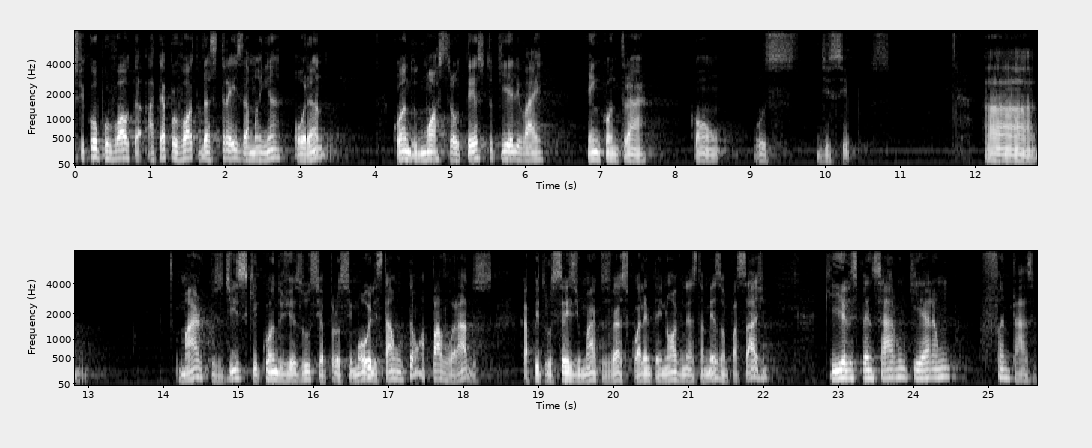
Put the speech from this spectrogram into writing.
ficou por volta, até por volta das três da manhã, orando quando mostra o texto que ele vai encontrar com os discípulos. Ah, Marcos diz que quando Jesus se aproximou, eles estavam tão apavorados, capítulo 6 de Marcos, verso 49, nesta mesma passagem, que eles pensaram que era um fantasma.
